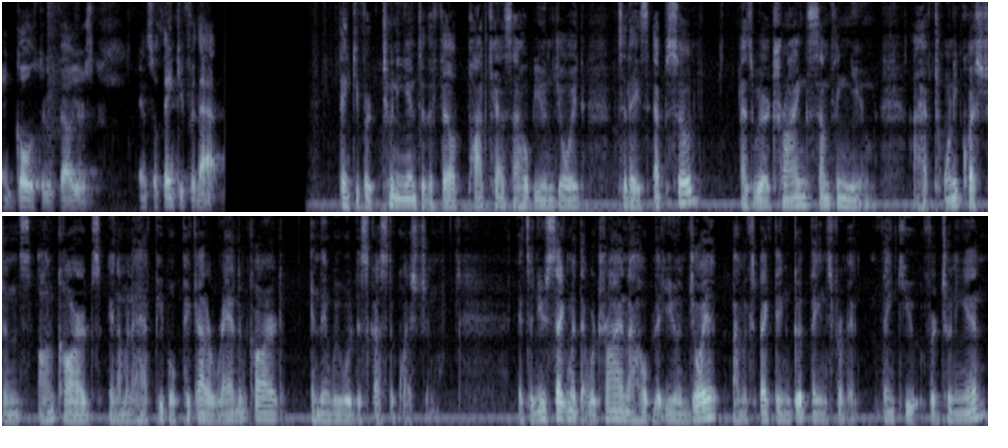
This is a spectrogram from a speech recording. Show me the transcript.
and go through failures. And so thank you for that. Thank you for tuning in to the Failed Podcast. I hope you enjoyed today's episode as we are trying something new. I have 20 questions on cards, and I'm going to have people pick out a random card, and then we will discuss the question. It's a new segment that we're trying. I hope that you enjoy it. I'm expecting good things from it. Thank you for tuning in.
